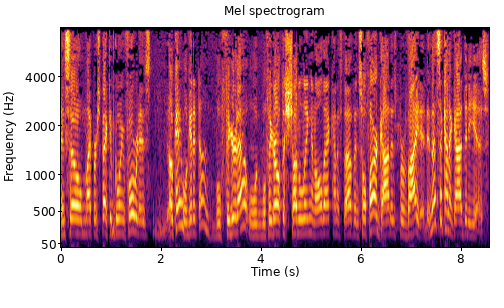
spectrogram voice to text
and so my perspective going forward is, okay, we'll get it done. We'll figure it out. We'll, we'll figure out the shuttling and all that kind of stuff. And so far, God has provided. And that's the kind of God that He is.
